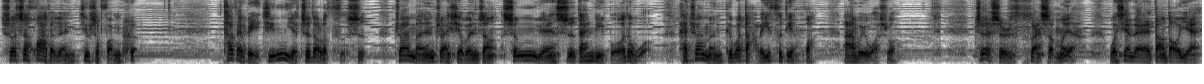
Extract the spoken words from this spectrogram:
说这话的人就是冯克。他在北京也知道了此事，专门撰写文章声援势单力薄的我，还专门给我打了一次电话，安慰我说：“这事算什么呀？我现在当导演，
